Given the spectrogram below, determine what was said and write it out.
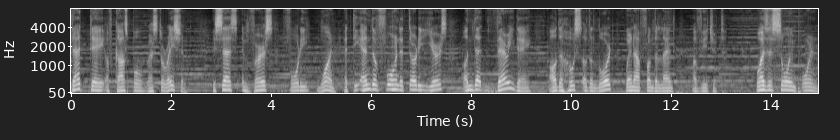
that day of gospel restoration. It says in verse 41 At the end of 430 years, on that very day, all the hosts of the Lord went out from the land of Egypt. Why is this so important?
